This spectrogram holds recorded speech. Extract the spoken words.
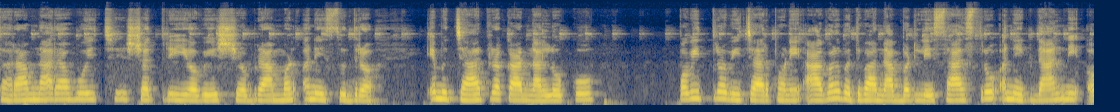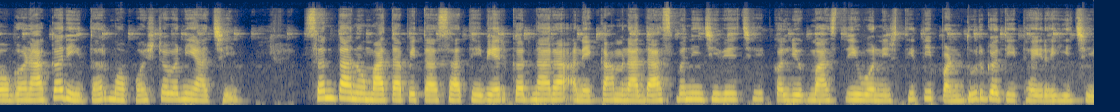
ધરાવનારા હોય છે, ક્ષત્રિય, વૈશ્ય, બ્રાહ્મણ અને શુદ્ર. એમ ચાર પ્રકારના લોકો પવિત્ર વિચારપણે આગળ વધવાના બદલે શાસ્ત્રો અને જ્ઞાનની અવગણા કરી ધર્મ ભ્રષ્ટ બન્યા છે. સંતાનો માતા પિતા સાથે વેર કરનારા અને કામના દાસ બની જીવે છે. કલયુગમાં સ્ત્રીઓની સ્થિતિ પણ દુર્ગતિ થઈ રહી છે.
